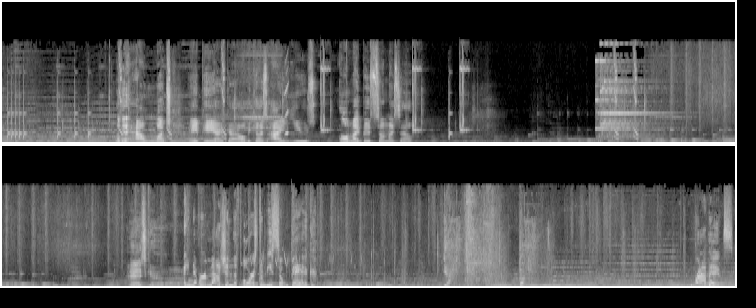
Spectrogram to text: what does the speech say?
Look at how much AP I've got. All because I use all my boosts on myself. Alright. Let's go. I never imagined the forest would be so big. Yeah. Rabbits!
